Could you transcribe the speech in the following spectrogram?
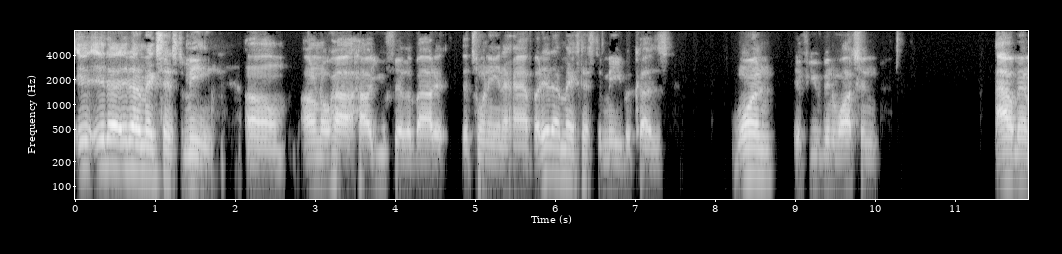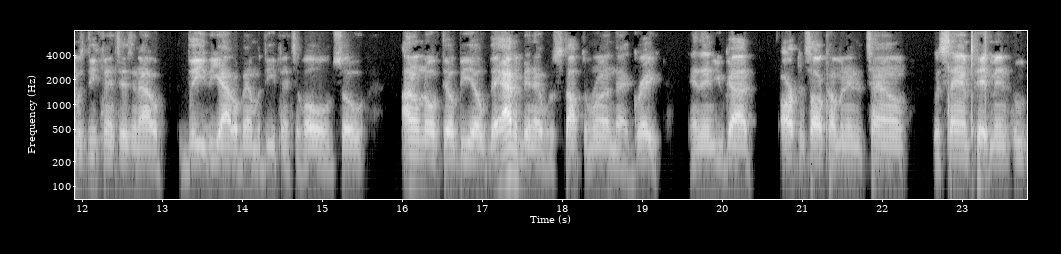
it, it, it doesn't make sense to me. Um i don't know how how you feel about it the 20 and a half but it doesn't make sense to me because one if you've been watching alabama's defense isn't out the the alabama defense of old so i don't know if they'll be able they haven't been able to stop the run that great and then you got Arkansas coming into town with Sam Pittman, who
